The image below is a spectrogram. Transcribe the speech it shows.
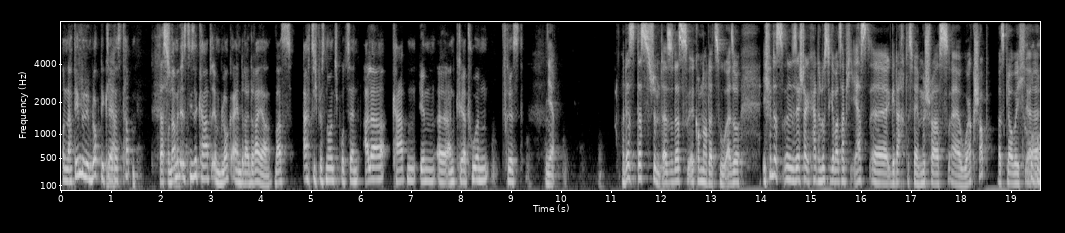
und nachdem du den Block deklärt ja. hast, tappen. Das und damit ist diese Karte im Block ein 3-3er, was 80 bis 90 Prozent aller Karten in, äh, an Kreaturen frisst. Ja. Und das, das stimmt, also das äh, kommt noch dazu. Also ich finde das eine sehr starke Karte. Lustigerweise habe ich erst äh, gedacht, das wäre Mishras äh, Workshop, was glaube ich äh,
